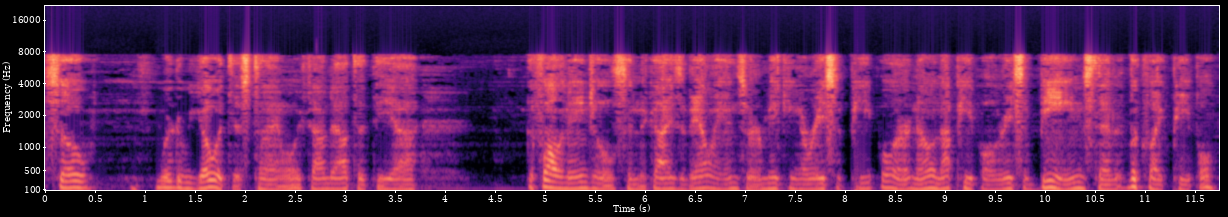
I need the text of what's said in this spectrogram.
so where do we go with this time? Well, we found out that the uh, the fallen angels in the guise of aliens are making a race of people, or no, not people, a race of beings that look like people.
